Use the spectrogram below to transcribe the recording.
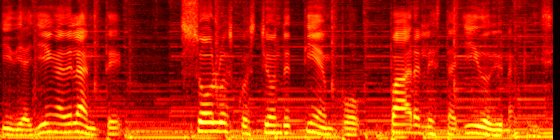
Y de allí en adelante, solo es cuestión de tiempo para el estallido de una crisis.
